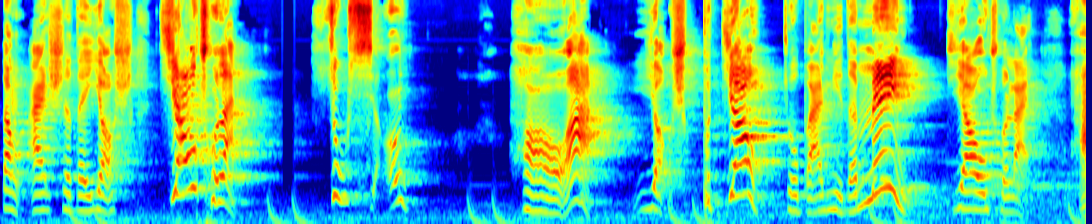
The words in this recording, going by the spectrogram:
档案室的钥匙交出来！”休想！好啊，要是不交，就把你的命交出来！哈！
